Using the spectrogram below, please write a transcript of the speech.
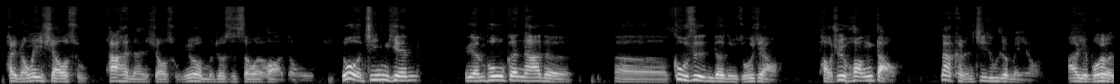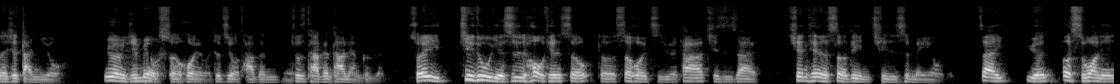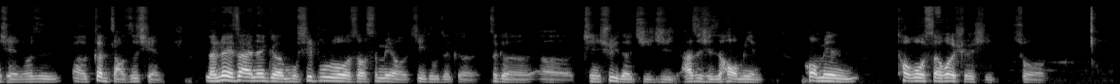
很容易消除，它很难消除，因为我们就是社会化的动物。如果今天原扑跟他的呃故事的女主角跑去荒岛，那可能嫉妒就没有啊，也不会有那些担忧。因为已经没有社会了，就只有他跟，就是他跟他两个人，所以嫉妒也是后天社的社会制约。他其实在先天的设定其实是没有的，在原二十万年前或是呃更早之前，人类在那个母系部落的时候是没有嫉妒这个这个呃情绪的机制，它是其实后面后面透过社会学习所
